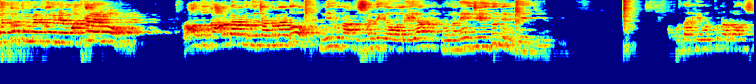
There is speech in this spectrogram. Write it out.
శత్రుత్వం పెట్టుకొని మేము బతకలేము. రాజు కాలబేరానికి వచ్చి అంటున్నాడు నీకు నాకు సంధి కావాలయ్యా నువ్వు నన్నేం చేయొద్దు నేను ఏం చేయదు అప్పుడు దాకా ఏమనుకున్నాడు రాజు?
